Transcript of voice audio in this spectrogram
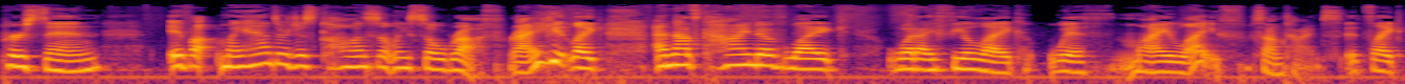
person if I, my hands are just constantly so rough, right? like, and that's kind of like what I feel like with my life sometimes. It's like,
